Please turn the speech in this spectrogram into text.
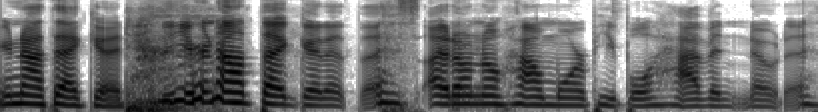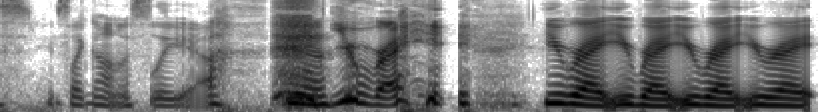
not that good. You're not that good at this. I don't know how more people haven't noticed. He's like, honestly, yeah. Yeah. you right. You right, you right, you right, you right.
